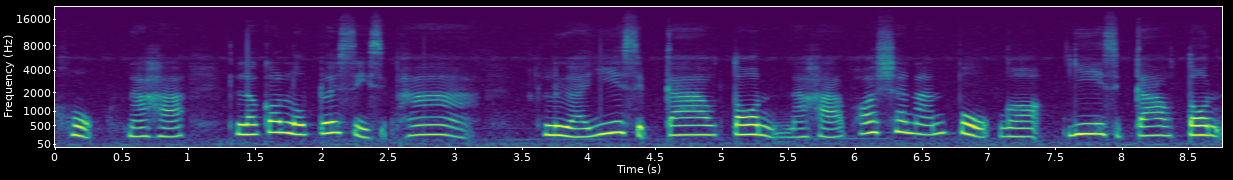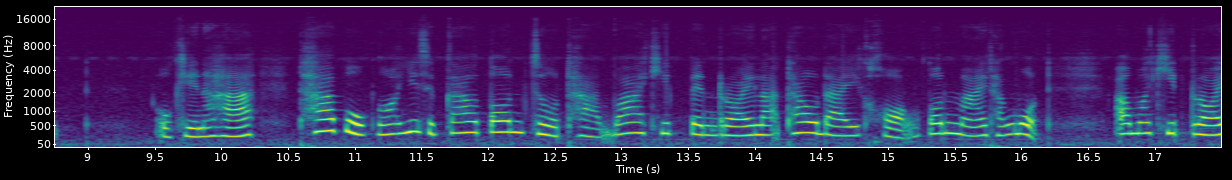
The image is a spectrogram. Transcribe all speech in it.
26 นะคะ แล้วก็ลบด้วย 45 เหลือ 29 ต้นนะคะ เพราะฉะนั้นปลูกเงาะ 29 ต้น โอเคนะคะ ถ้าปลูกเงาะ 29 ต้น โจทย์ถามว่าคิดเป็นร้อยละเท่าใดของต้นไม้ทั้งหมด เอามาคิดร้อย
